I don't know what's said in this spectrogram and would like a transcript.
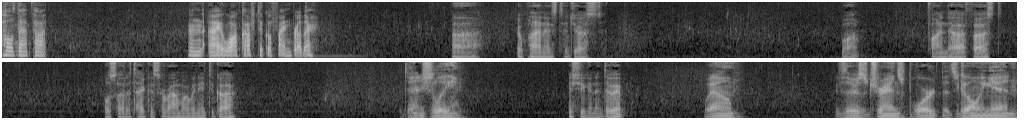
Hold that thought. And I walk off to go find brother. Uh, your plan is to just. What? Find her first? Also to take us around where we need to go? Potentially. Is she gonna do it? Well, if there's a transport that's going in,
